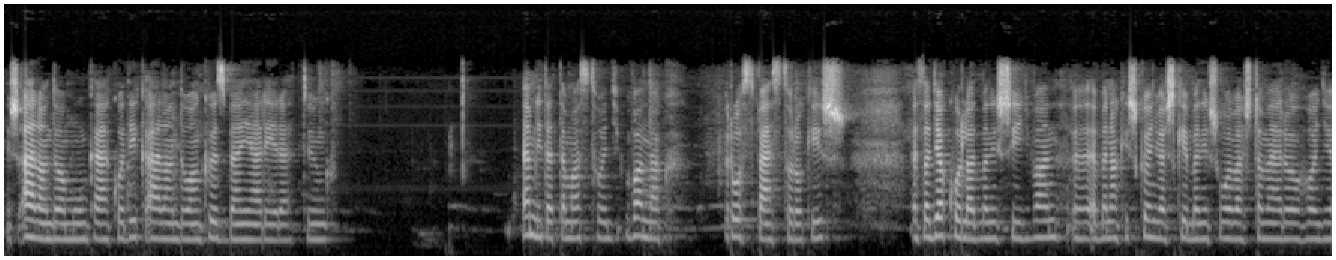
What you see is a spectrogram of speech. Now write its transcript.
és állandóan munkálkodik, állandóan közben jár érettünk. Említettem azt, hogy vannak rossz pásztorok is, ez a gyakorlatban is így van, ebben a kis könyveskében is olvastam erről, hogy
